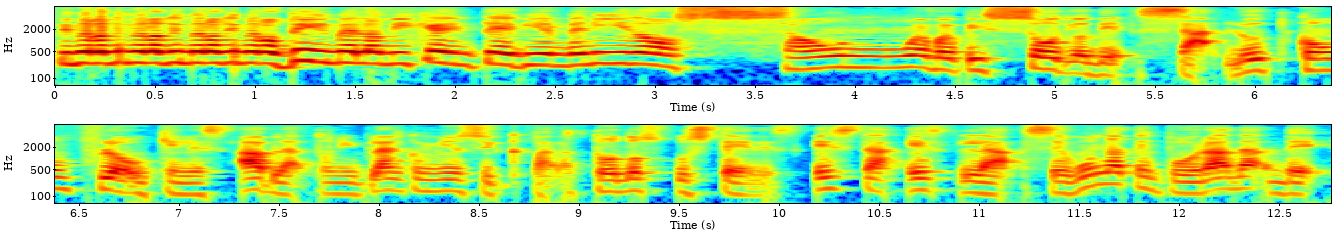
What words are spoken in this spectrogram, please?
Dímelo, dímelo, dímelo, dímelo, dímelo, mi gente. Bienvenidos a un nuevo episodio de Salud con Flow. Quien les habla, Tony Blanco Music, para todos ustedes. Esta es la segunda temporada de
